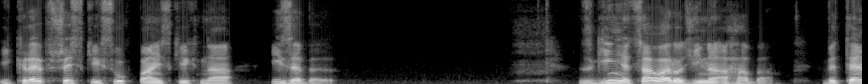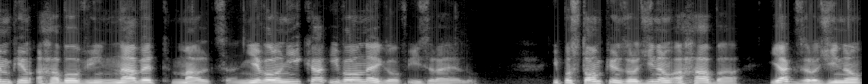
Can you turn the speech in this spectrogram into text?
i krew wszystkich sług pańskich na Izebel. Zginie cała rodzina Ahaba. Wytępię Ahabowi nawet malca, niewolnika i wolnego w Izraelu i postąpię z rodziną Ahaba, jak z rodziną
